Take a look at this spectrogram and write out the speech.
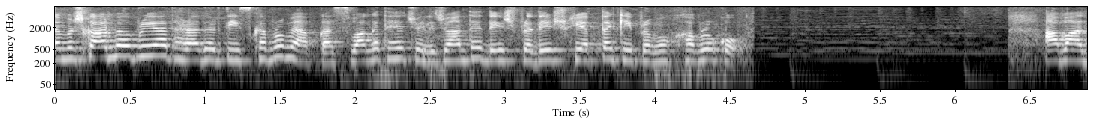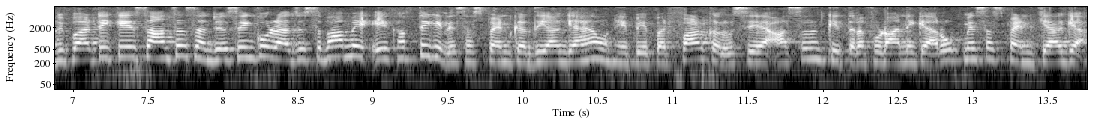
नमस्कार, मैं प्रिया। धड़ाधड़ तीस खबरों में आपका स्वागत है। चले जानते हैं, देश प्रदेश की अब तक की प्रमुख खबरों को। आम आदमी पार्टी के सांसद संजय सिंह को राज्यसभा में एक हफ़्ते के लिए सस्पेंड कर दिया गया है। उन्हें पेपर फाड़कर उसे आसन की तरफ़ उड़ाने के आरोप में सस्पेंड किया गया।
